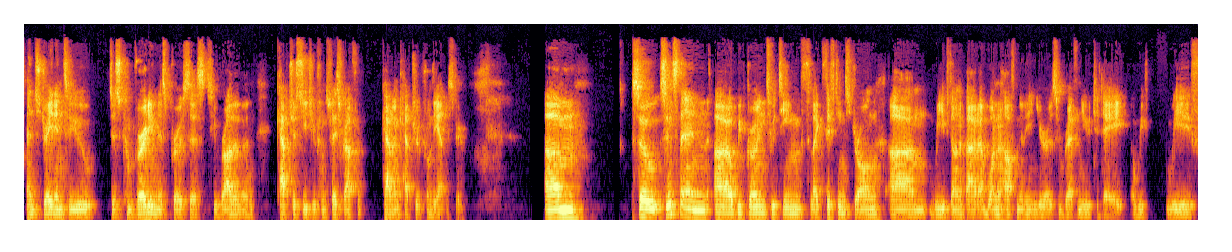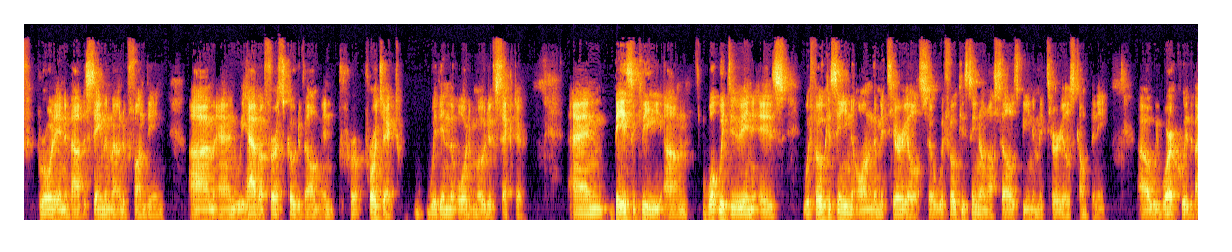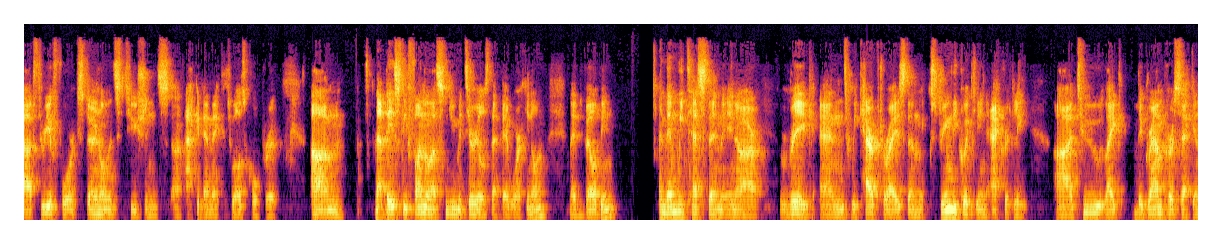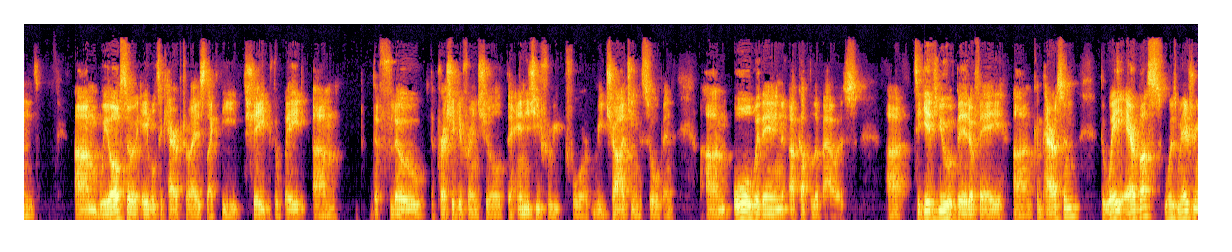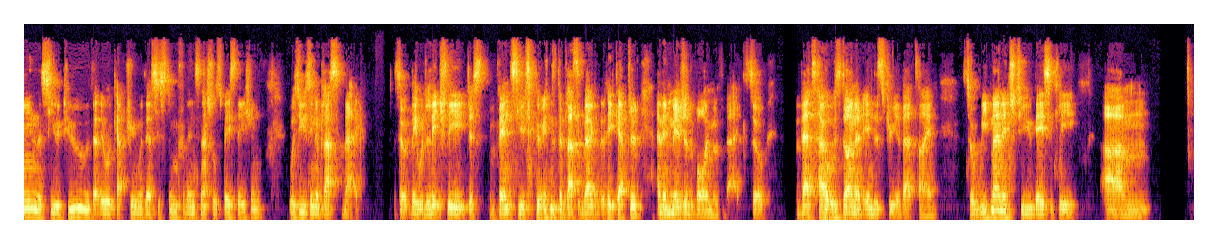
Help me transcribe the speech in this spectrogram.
and straight into just converting this process to rather than capture CO2 from spacecraft, cabin capture it from the atmosphere. Um, so since then, uh, we've grown to a team of like 15 strong. Um, we've done about one and a half million euros in revenue to date. We've we've brought in about the same amount of funding, um, and we have our first co-development pro- project within the automotive sector. And basically, um, what we're doing is we're focusing on the materials. So we're focusing on ourselves being a materials company. Uh, we work with about three or four external institutions, uh, academic as well as corporate, um, that basically funnel us new materials that they're working on, they're developing. And then we test them in our rig and we characterize them extremely quickly and accurately uh, to like the gram per second. Um, we also able to characterize like the shape, the weight, um, the flow, the pressure differential, the energy for, for recharging the sorbent, um, all within a couple of hours. Uh, to give you a bit of a um, comparison, the way Airbus was measuring the CO2 that they were capturing with their system for the International Space Station was using a plastic bag. So they would literally just vent CO2 into the plastic bag that they captured and then measure the volume of the bag. So that's how it was done at industry at that time. So we've managed to basically um,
